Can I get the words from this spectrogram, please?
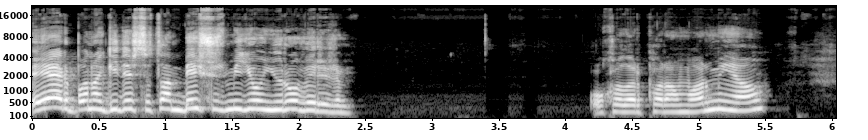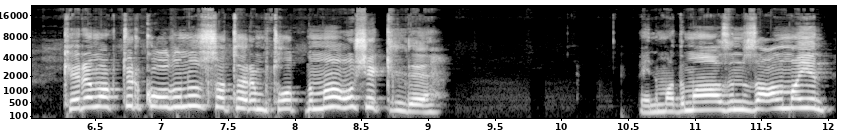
Eğer bana gelirse tam 500 milyon euro veririm. O kadar param var mı ya? Kerem Aktürkoğlu'nu satarım Tottenham'a o şekilde. Benim adımı ağzınıza almayın.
